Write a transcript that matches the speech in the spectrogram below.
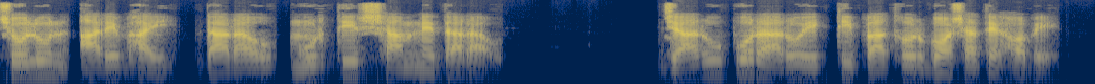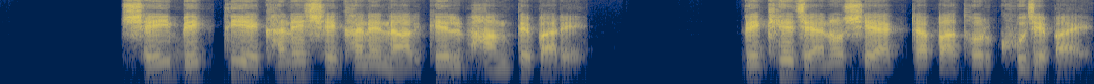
চলুন আরে ভাই, দাঁড়াও, মূর্তির সামনে দাঁড়াও। যার উপর আরও একটি পাথর বসাতে হবে। সেই ব্যক্তি এখানে সেখানে নারকেল ভাঙতে পারে। দেখে যেন সে একটা পাথর খুঁজে পায়।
